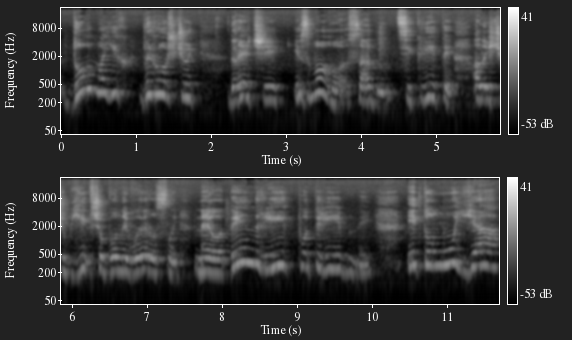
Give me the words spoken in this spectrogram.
вдома їх вирощують. До речі, із мого саду ці квіти, але щоб, ї- щоб вони виросли не один рік потрібний. І тому я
